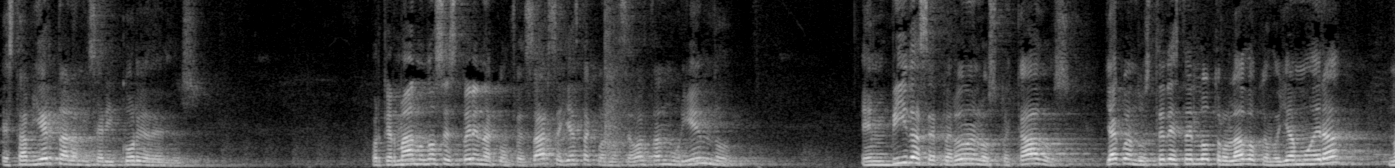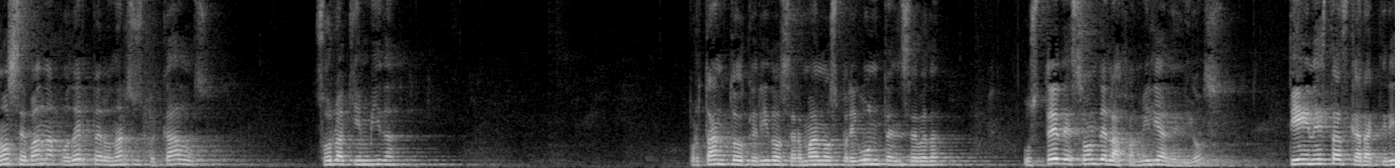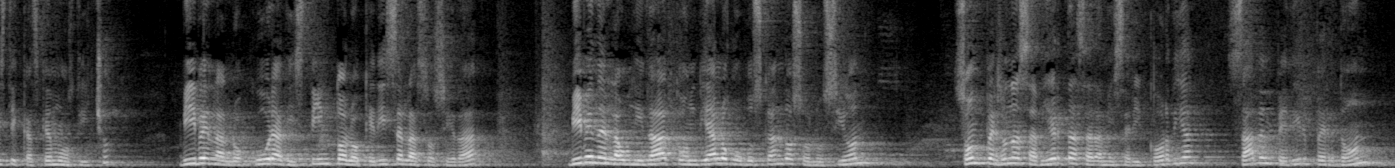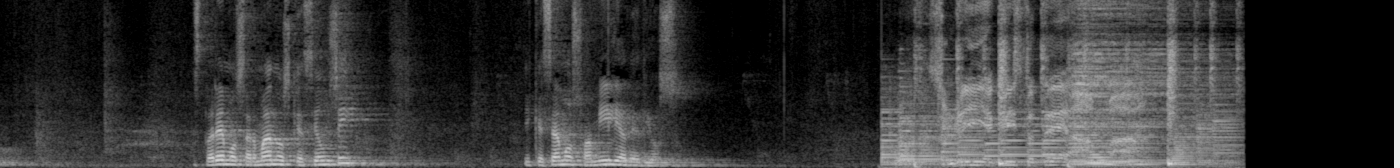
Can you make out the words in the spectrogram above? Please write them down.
está abierta a la misericordia de Dios. Porque hermanos, no se esperen a confesarse ya hasta cuando se va a estar muriendo. En vida se perdonan los pecados. Ya cuando usted esté el otro lado, cuando ya muera, no se van a poder perdonar sus pecados. Solo aquí en vida. Por tanto, queridos hermanos, pregúntense, ¿verdad? ¿Ustedes son de la familia de Dios? ¿Tienen estas características que hemos dicho? ¿Viven la locura distinto a lo que dice la sociedad? ¿Viven en la unidad con diálogo buscando solución? ¿Son personas abiertas a la misericordia? ¿Saben pedir perdón? Esperemos, hermanos, que sea un sí y que seamos familia de Dios. Sonríe, Cristo te ama.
